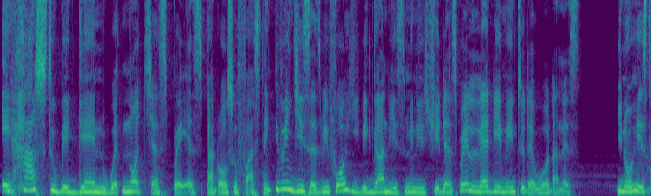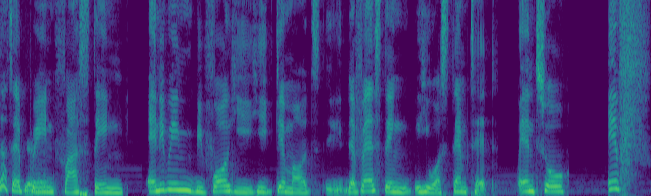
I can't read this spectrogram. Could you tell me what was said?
it has to begin with not just prayers, but also fasting. Even Jesus, before he began his ministry, the Spirit led him into the wilderness. You know, he started yeah. praying, fasting, and even before he, he came out, the first thing he was tempted. And so, if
